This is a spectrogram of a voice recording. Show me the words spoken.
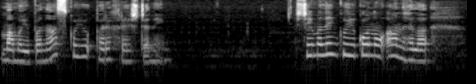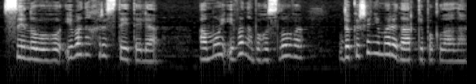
мамою Панаскою перехрещений. Ще й маленьку ікону ангела, синового Івана Хрестителя, а мой Івана Богослова до кишені маринарки поклала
